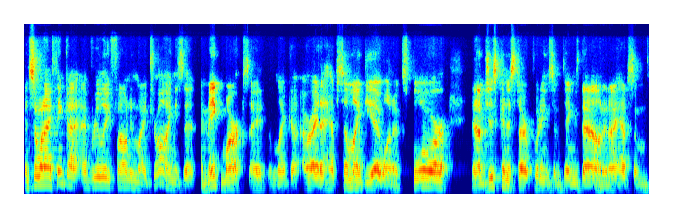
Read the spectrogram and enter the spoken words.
And so, what I think I, have really found in my drawing is that I make marks. I, am like, all right, I have some idea I want to explore, and I'm just going to start putting some things down. And I have some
